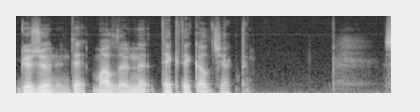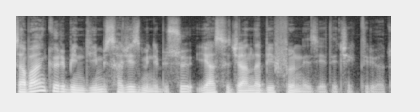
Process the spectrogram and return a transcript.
gözü önünde mallarını tek tek alacaktım. Sabahın körü bindiğimiz haciz minibüsü yaz sıcağında bir fırın eziyeti çektiriyordu.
